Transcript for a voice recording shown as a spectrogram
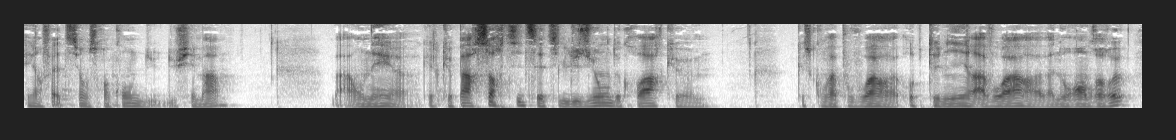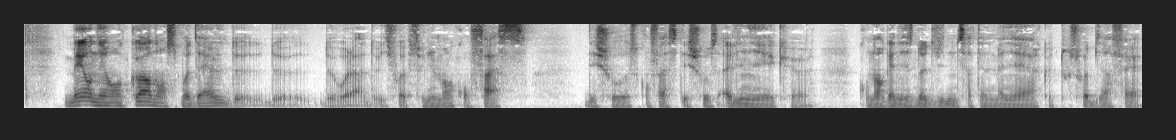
Et en fait, si on se rend compte du, du schéma, bah, on est euh, quelque part sorti de cette illusion de croire que que ce qu'on va pouvoir euh, obtenir, avoir, euh, va nous rendre heureux. Mais on est encore dans ce modèle de, de, de voilà, de, il faut absolument qu'on fasse des choses, qu'on fasse des choses alignées, que qu'on organise notre vie d'une certaine manière, que tout soit bien fait,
